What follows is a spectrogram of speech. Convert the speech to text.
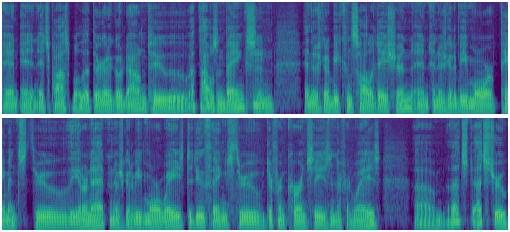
And, and it's possible that they're going to go down to a thousand banks, and and there's going to be consolidation, and, and there's going to be more payments through the internet, and there's going to be more ways to do things through different currencies and different ways. Um, that's that's true,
